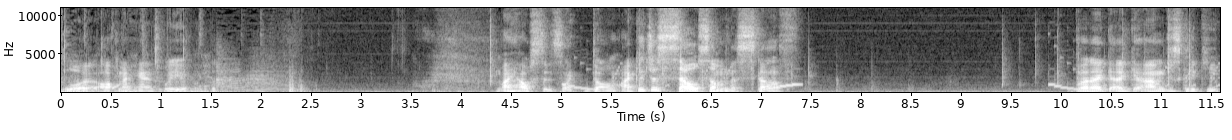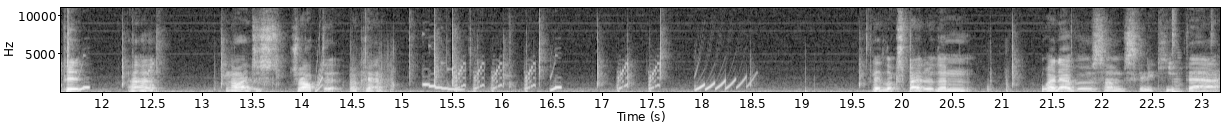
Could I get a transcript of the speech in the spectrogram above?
floor off my hands, will you? My house is, like, dumb. I could just sell some of the stuff. But I, I, I'm just gonna keep it. Uh, no, I just dropped it. Okay. It looks better than whatever, so I'm just gonna keep that.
